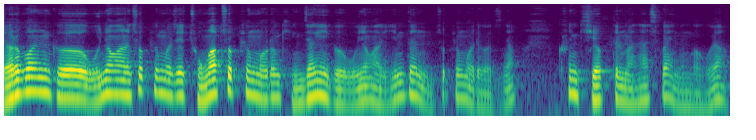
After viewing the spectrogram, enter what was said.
여러분 그 운영하는 쇼핑몰 중 종합 쇼핑몰은 굉장히 그 운영하기 힘든 쇼핑몰이거든요. 큰 기업들만 할 수가 있는 거고요.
